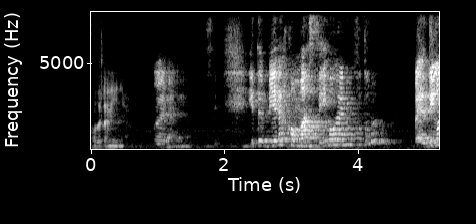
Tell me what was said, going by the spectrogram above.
o de la niña. Bueno, sí. ¿Y te vieras con más hijos en un futuro? Eh, digo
